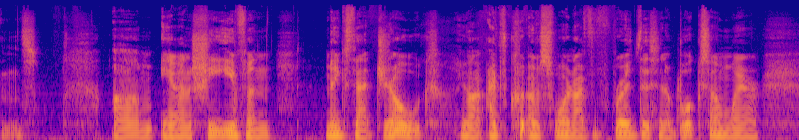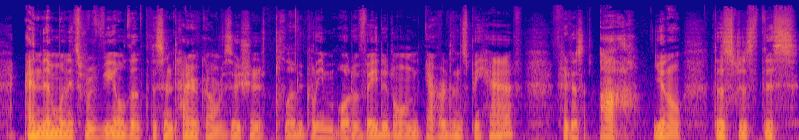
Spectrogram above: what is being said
ends. Um, and she even makes that joke. You know, I've I've sworn I've read this in a book somewhere, and then when it's revealed that this entire conversation is politically motivated on Eredin's behalf, she goes, ah, you know, there's just this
